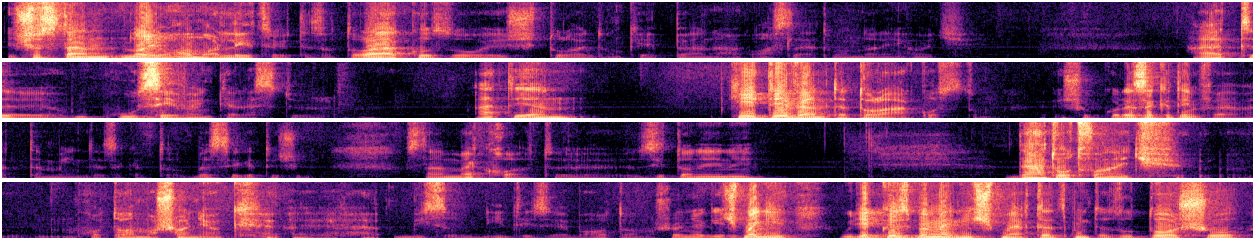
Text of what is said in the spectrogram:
És aztán nagyon hamar létrejött ez a találkozó, és tulajdonképpen azt lehet mondani, hogy hát 20 éven keresztül, hát ilyen két évente találkoztunk. És akkor ezeket én felvettem mindezeket a beszélgetéseket. Aztán meghalt Zita néni, de hát ott van egy hatalmas anyag, idézőben hatalmas anyag, és meg, ugye közben megismertetett, mint az utolsó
